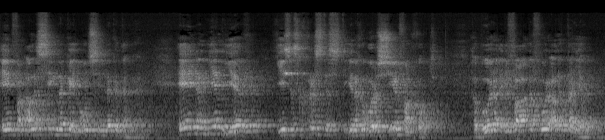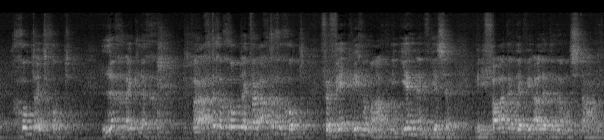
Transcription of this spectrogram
En van alle sienlike en onsienlike dinge. En in een Heer Jesus Christus die enige gebore seun van God gebore uit die Vader voor alle tye God uit God lig uit lig waaragtige God uit waaragtige God verwek wie gemaak in die een in wese met die Vader deur wie alle dinge ontstaan het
